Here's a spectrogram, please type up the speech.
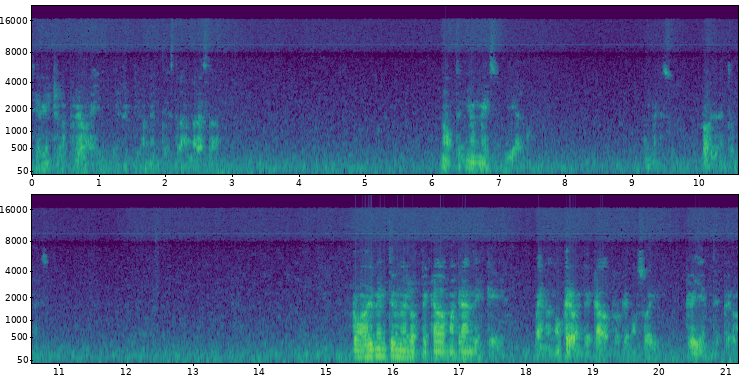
se había hecho la prueba y efectivamente estaba embarazada. No, tenía un mes y algo. Un mes, probablemente un mes. Probablemente uno de los pecados más grandes que, bueno, no creo en pecados porque no soy creyente, pero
